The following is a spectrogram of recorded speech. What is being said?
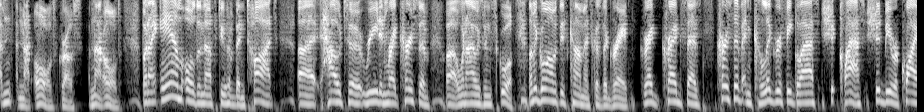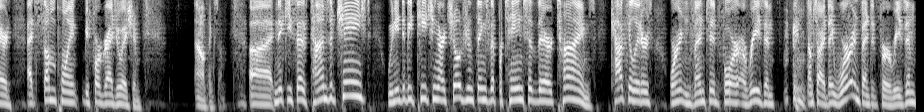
I'm I'm not old. Gross. I'm not old, but I am old enough to have been taught uh, how to read and write cursive uh, when I was in school. Let me go on with these comments because they're great. Greg Craig says cursive and calligraphy class sh- class should be required at some point before graduation. I don't think so. Uh, Nikki says times have changed. We need to be teaching our children things that pertain to their times. Calculators weren't invented for a reason. I'm sorry, they were invented for a reason,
